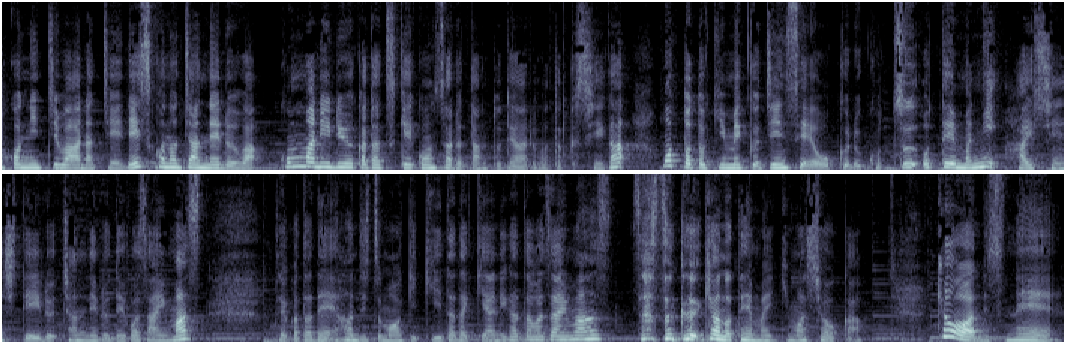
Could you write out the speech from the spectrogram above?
様こんにちは、ラチェです。このチャンネルは、こんまり流片付けコンサルタントである私が、もっとときめく人生を送るコツをテーマに配信しているチャンネルでございます。ということで、本日もお聴きいただきありがとうございます。早速、今日のテーマいきましょうか。今日はですね、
